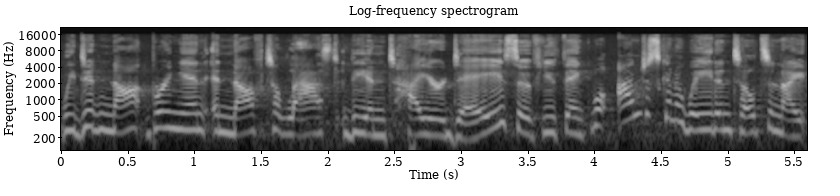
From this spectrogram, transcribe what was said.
We did not bring in enough to last the entire day. So if you think, well, I'm just gonna wait until tonight,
